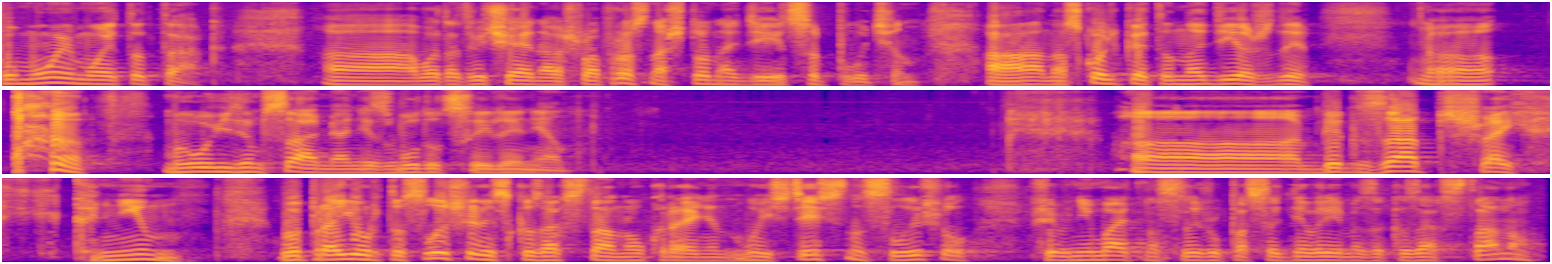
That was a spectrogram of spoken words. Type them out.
По-моему, это так. А, вот отвечая на ваш вопрос, на что надеется Путин. А насколько это надежды а, мы увидим сами, они сбудутся или нет. А, Бекзат Шайхкнин. Вы про юрты слышали с Казахстана, Украине? Ну, естественно, слышал. Вообще внимательно слежу в последнее время за Казахстаном.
